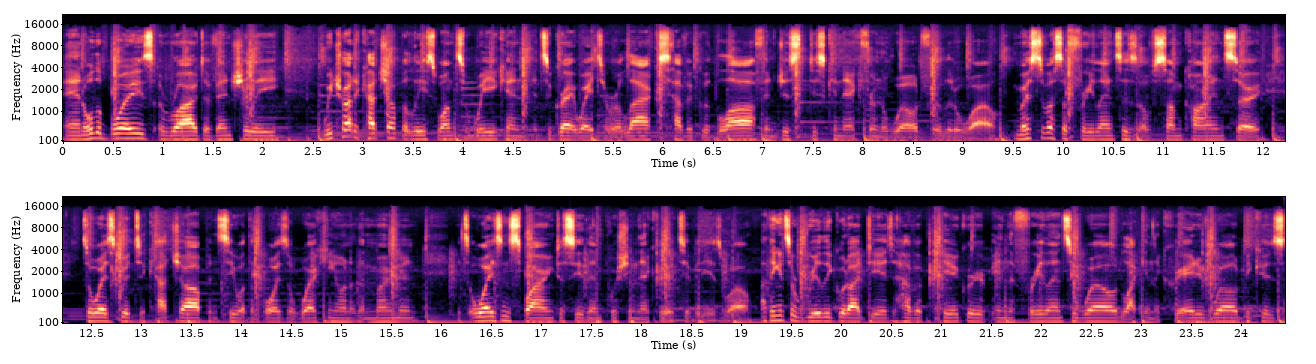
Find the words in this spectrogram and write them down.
And all the boys arrived eventually. We try to catch up at least once a week, and it's a great way to relax, have a good laugh, and just disconnect from the world for a little while. Most of us are freelancers of some kind, so it's always good to catch up and see what the boys are working on at the moment it's always inspiring to see them pushing their creativity as well. I think it's a really good idea to have a peer group in the freelancer world, like in the creative world, because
